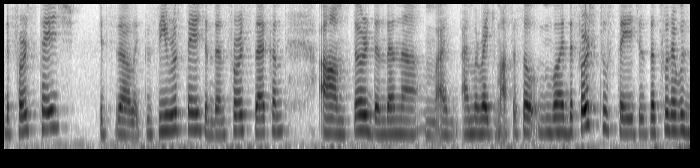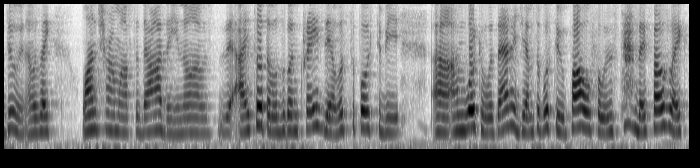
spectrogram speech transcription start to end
the first stage it's uh, like the zero stage and then first second um, third, and then uh, I, am a Reiki master. So by the first two stages, that's what I was doing. I was like one trauma after the other. You know, I was I thought I was going crazy. I was supposed to be. Uh, I'm working with energy. I'm supposed to be powerful. Instead, I felt like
